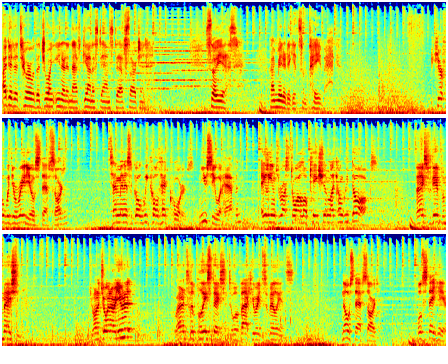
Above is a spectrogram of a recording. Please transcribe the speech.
I did a tour with a joint unit in Afghanistan, Staff Sergeant. So, yes, I'm ready to get some payback. Careful with your radio, Staff Sergeant. Ten minutes ago, we called headquarters, and you see what happened. Aliens rushed to our location like hungry dogs. Thanks for the information. Do you want to join our unit? We're heading to the police station to evacuate civilians. No, Staff Sergeant. We'll stay here.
